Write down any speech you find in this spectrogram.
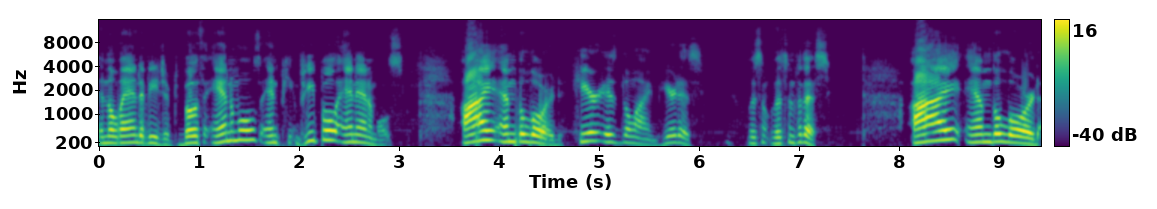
in the land of Egypt, both animals and pe- people and animals. I am the Lord. Here is the line. Here it is. Listen, listen for this. I am the Lord.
